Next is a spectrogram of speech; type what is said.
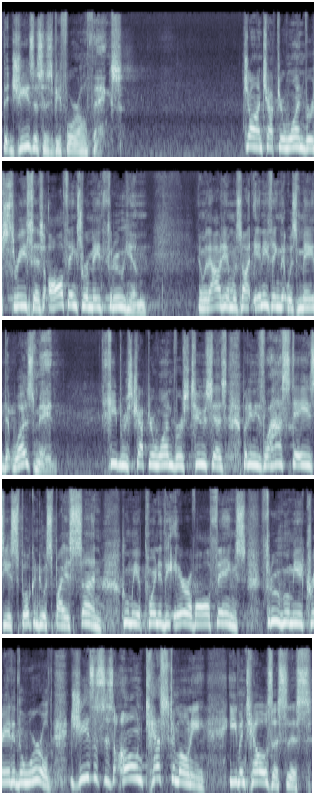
that Jesus is before all things. John chapter 1, verse 3 says, All things were made through him, and without him was not anything that was made that was made. Hebrews chapter 1 verse 2 says, But in these last days he has spoken to us by his Son, whom he appointed the heir of all things, through whom he had created the world. Jesus' own testimony even tells us this.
